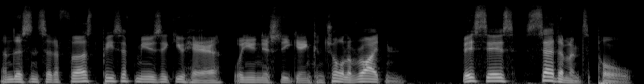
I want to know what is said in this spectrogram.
and listen to the first piece of music you hear when you initially gain control of Raiden. This is Sediment Pool.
